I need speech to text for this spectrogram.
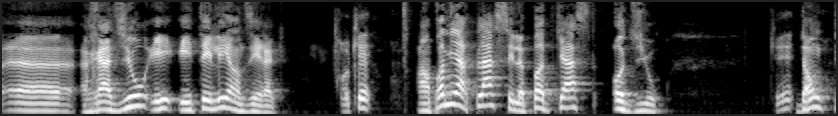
euh, radio et, et, télé en direct. OK. En première place, c'est le podcast audio. Donc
